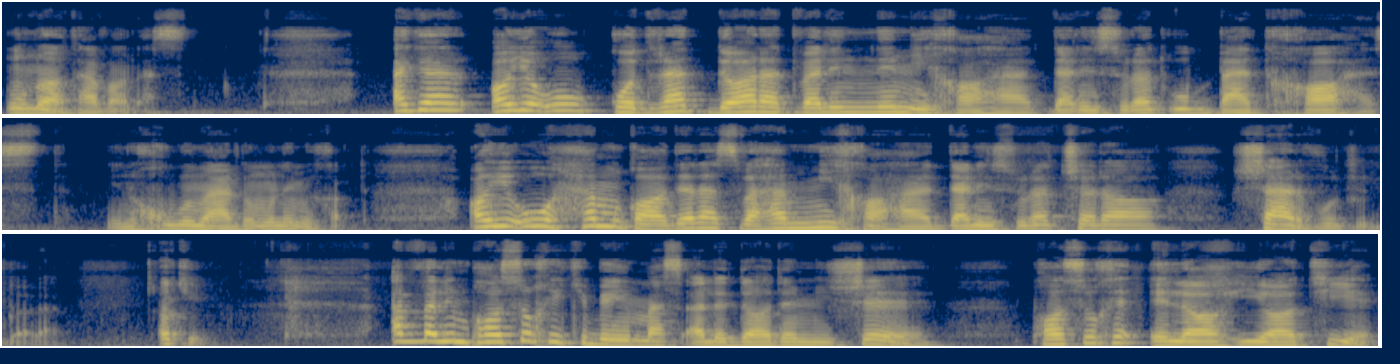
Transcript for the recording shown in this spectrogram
او ناتوان است. اگر آیا او قدرت دارد ولی نمی‌خواهد در این صورت او بدخواه است. یعنی خوب مردم رو نمی‌خواد. آیا او هم قادر است و هم می‌خواهد؟ در این صورت چرا؟ شر وجود دارد. اوکی. اولین پاسخی که به این مسئله داده میشه پاسخ الهیاتیه.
